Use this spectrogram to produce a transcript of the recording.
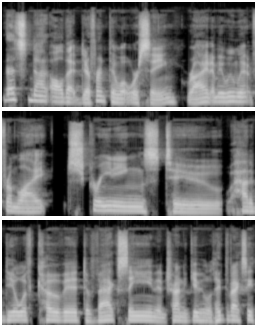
that's not all that different than what we're seeing, right? I mean, we went from like screenings to how to deal with COVID to vaccine and trying to get people to take the vaccine.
